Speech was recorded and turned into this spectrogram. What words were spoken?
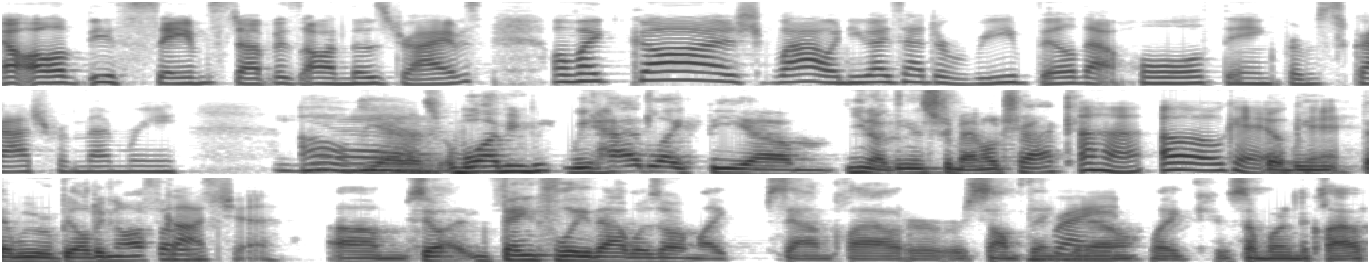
all of the same stuff is on those drives. Oh my gosh. Wow. And you guys had to rebuild that whole thing from scratch from memory. Oh, yeah, that's well. I mean, we, we had like the um, you know, the instrumental track Uh huh. Oh, okay. that Okay. we that we were building off of. Gotcha. Um, so thankfully that was on like SoundCloud or, or something, Right. you know, like somewhere in the cloud.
